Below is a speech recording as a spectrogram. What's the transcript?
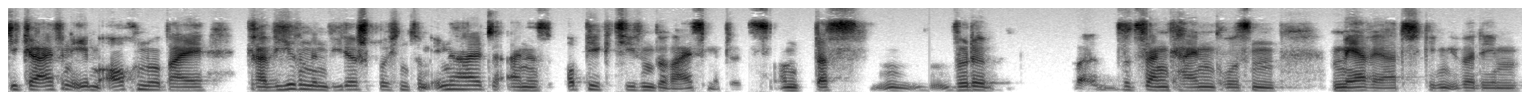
die greifen eben auch nur bei gravierenden Widersprüchen zum Inhalt eines objektiven Beweismittels. Und das würde sozusagen keinen großen Mehrwert gegenüber dem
